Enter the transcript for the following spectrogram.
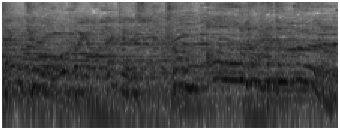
Thank you all for your letters from all over the world.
